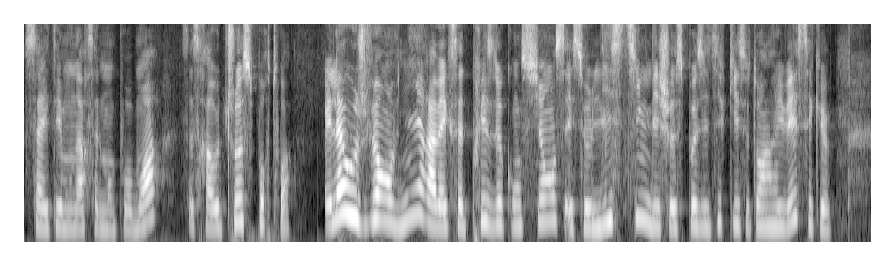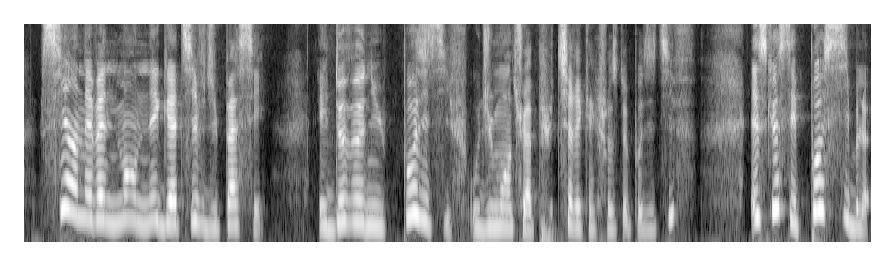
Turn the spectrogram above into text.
Ça a été mon harcèlement pour moi, ça sera autre chose pour toi. Et là où je veux en venir avec cette prise de conscience et ce listing des choses positives qui se sont arrivées, c'est que si un événement négatif du passé est devenu positif, ou du moins tu as pu tirer quelque chose de positif, est-ce que c'est possible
